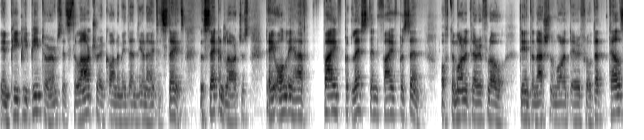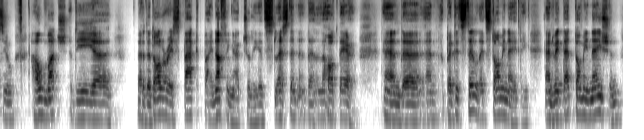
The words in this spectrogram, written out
in PPP terms, it's the larger economy than the United States, the second largest. They only have five, but less than 5% of the monetary flow, the international monetary flow. That tells you how much the uh, uh, the dollar is backed by nothing. Actually, it's less than, than hot air, and uh, and but it's still it's dominating. And with that domination,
